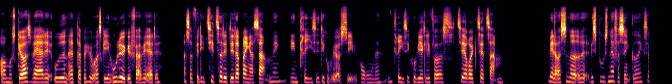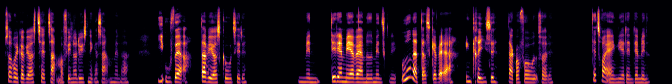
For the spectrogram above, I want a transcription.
Og måske også være det, uden at der behøver at ske en ulykke, før vi er det. Altså fordi tit så er det det, der bringer os sammen. Ikke? En krise, det kunne vi også se ved corona. En krise kunne virkelig få os til at rykke tæt sammen. Men også noget, hvis bussen er forsinket, ikke? Så, så rykker vi også tæt sammen og finder løsninger sammen. Eller i uvær, der er vi også gode til det. Men det der med at være medmenneskelig, uden at der skal være en krise, der går forud for det, det tror jeg egentlig er den der med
